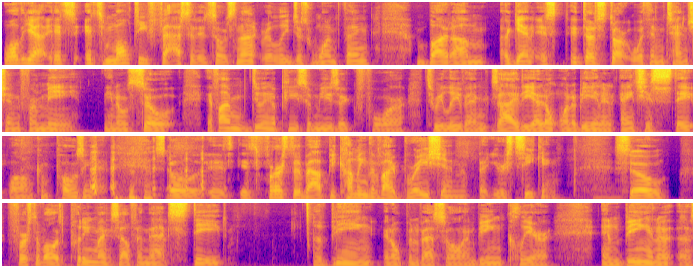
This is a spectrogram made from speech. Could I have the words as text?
Well, yeah, it's it's multifaceted, so it's not really just one thing. But um, again, it's it does start with intention for me. You know, so if I'm doing a piece of music for to relieve anxiety, I don't want to be in an anxious state while I'm composing it. so it's it's first about becoming the vibration that you're seeking. So first of all, is putting myself in that state of being an open vessel and being clear and being in a, a,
